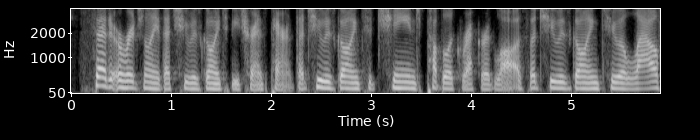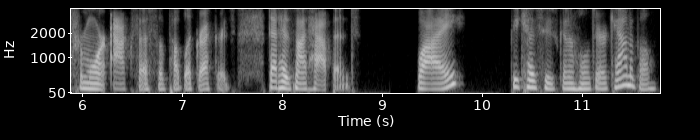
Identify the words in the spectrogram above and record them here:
said originally that she was going to be transparent, that she was going to change public record laws, that she was going to allow for more access of public records. That has not happened. Why? Because who's going to hold her accountable?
